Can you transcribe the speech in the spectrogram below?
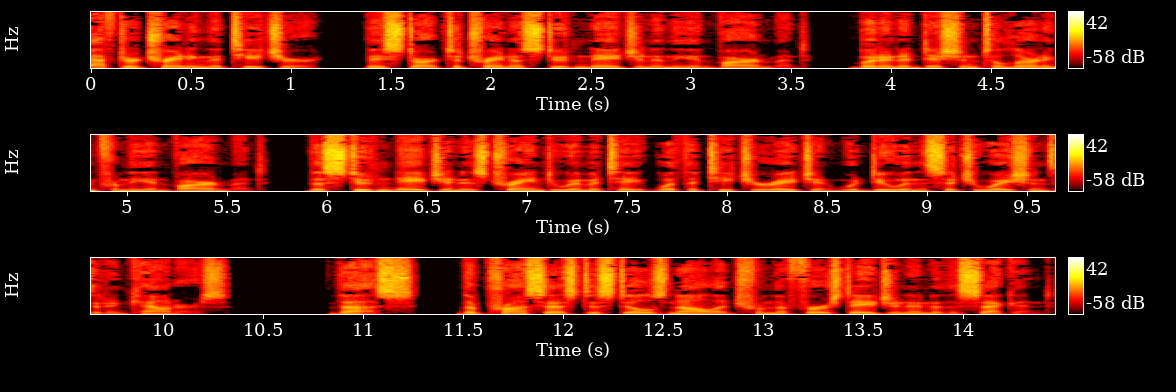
After training the teacher, they start to train a student agent in the environment, but in addition to learning from the environment, the student agent is trained to imitate what the teacher agent would do in the situations it encounters. Thus, the process distills knowledge from the first agent into the second.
